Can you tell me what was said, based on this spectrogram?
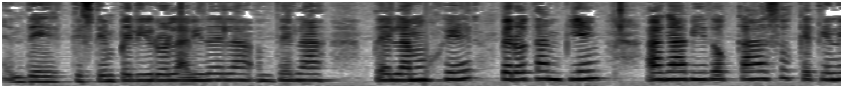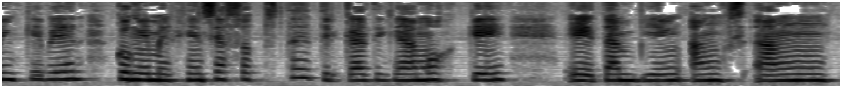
de que esté en peligro la vida de la, de la, de la mujer, pero también han habido casos que tienen que ver con emergencias obstétricas, digamos que eh, también han, han,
